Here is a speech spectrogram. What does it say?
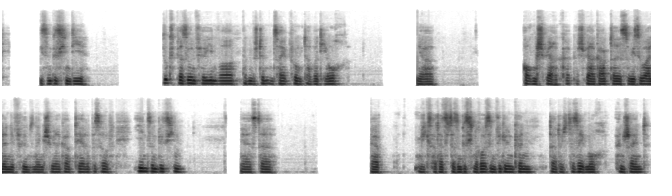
die ist ein bisschen die Bezugsperson für ihn war, bei einem bestimmten Zeitpunkt, aber die auch, ja, auch ein schwerer, schwerer Charakter ist. Sowieso alle in den Filmen sind eigentlich schwere Charaktere, bis auf ihn so ein bisschen. Er ist da, ja, wie gesagt, hat sich das ein bisschen rausentwickeln können, dadurch, dass er eben auch anscheinend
